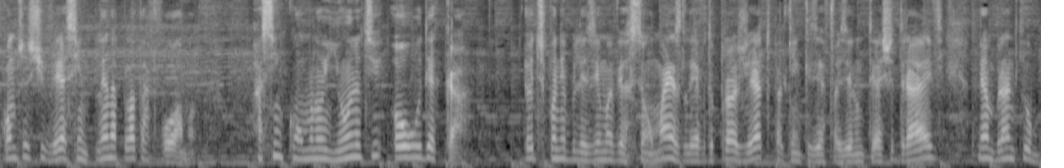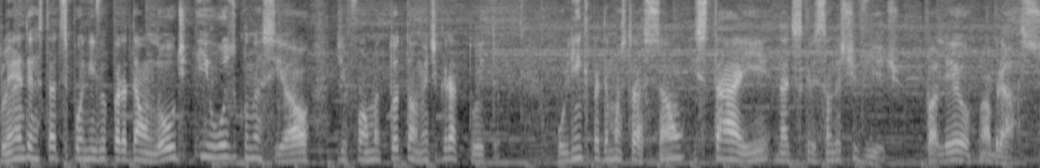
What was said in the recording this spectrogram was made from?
como se estivesse em plena plataforma, assim como no Unity ou UDK. Eu disponibilizei uma versão mais leve do projeto para quem quiser fazer um test drive, lembrando que o Blender está disponível para download e uso comercial de forma totalmente gratuita. O link para demonstração está aí na descrição deste vídeo. Valeu, um abraço.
